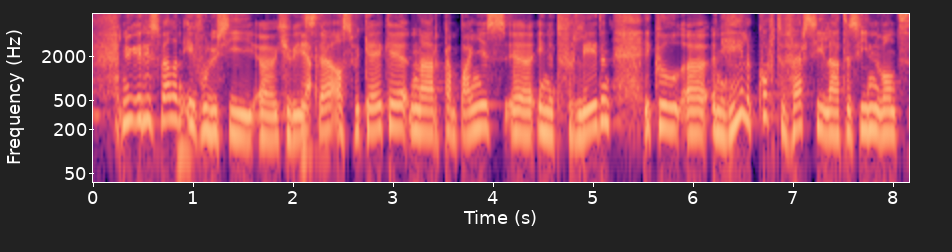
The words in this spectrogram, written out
nu, er is wel een evolutie uh, geweest. Hè, als we kijken naar campagnes uh, in het verleden. Ik wil uh, een hele korte versie laten zien, want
